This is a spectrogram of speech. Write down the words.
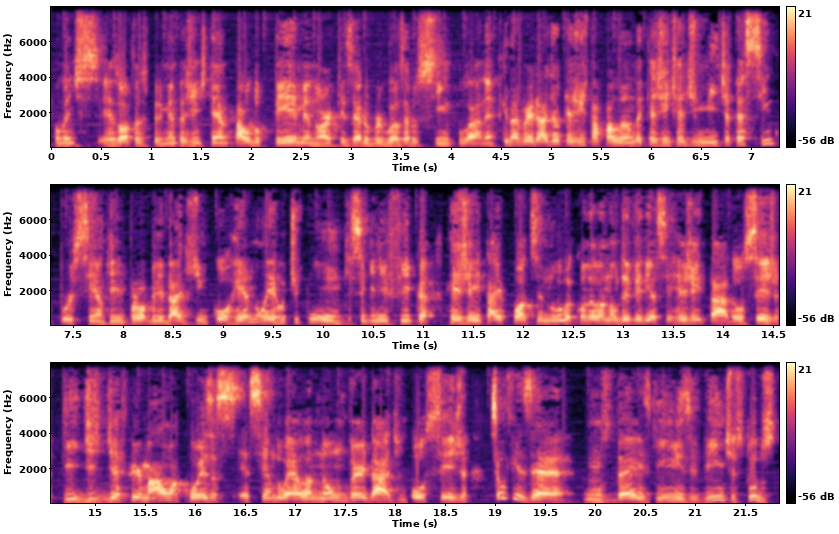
Quando a gente resolve fazer experimento, a gente tem a tal do P menor que 0,05 lá, né? Que na verdade é o que a gente está falando é que a gente admite até 5% de probabilidade de incorrer no erro tipo 1, que significa rejeitar a hipótese nula quando ela não deveria ser rejeitada rejeitada, ou seja, de, de, afirmar uma coisa sendo ela não verdade. Ou seja, se eu fizer uns 10, 15, 20 estudos,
